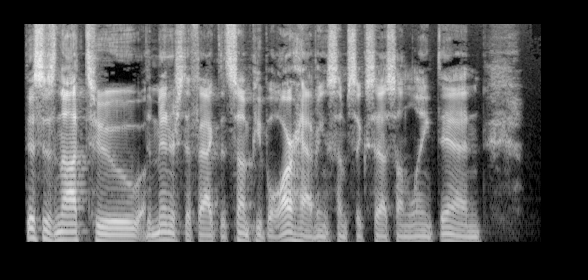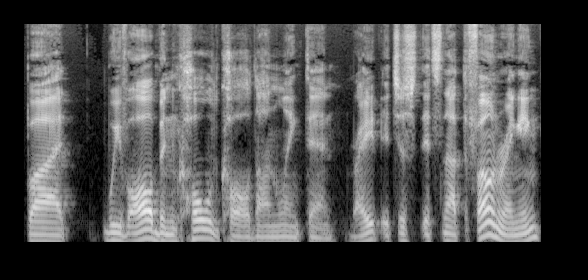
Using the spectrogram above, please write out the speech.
This is not to diminish the fact that some people are having some success on LinkedIn, but we've all been cold called on LinkedIn, right? It just it's not the phone ringing,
